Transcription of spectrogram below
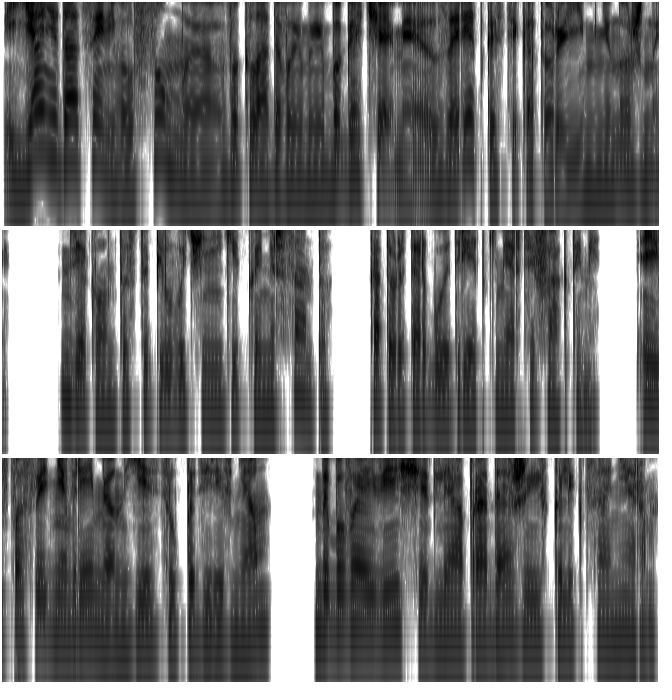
«Я недооценивал суммы, выкладываемые богачами, за редкости, которые им не нужны. Деклан поступил в ученики к коммерсанту, который торгует редкими артефактами. И в последнее время он ездил по деревням, добывая вещи для продажи их коллекционерам.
